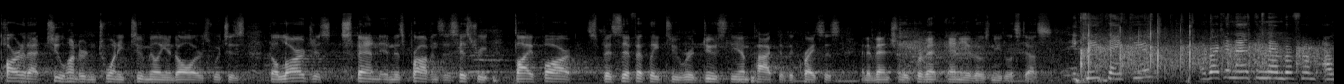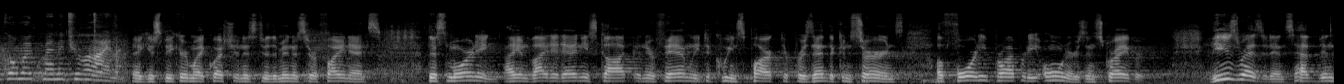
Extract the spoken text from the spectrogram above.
part of that $222 million, which is the largest spend in this province's history by far, specifically to reduce the impact of the crisis crisis and eventually prevent any of those needless deaths. Thank you. Thank you. I I recognize the member from Algoma, Manitoulin Thank you, Speaker. My question is to the Minister of Finance. This morning, I invited Annie Scott and her family to Queen's Park to present the concerns of 40 property owners in Schreiber. These residents have, been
